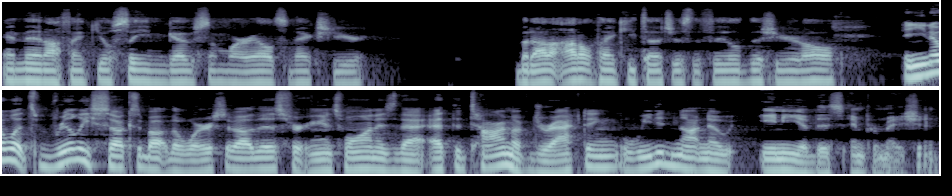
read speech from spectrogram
and then I think you'll see him go somewhere else next year. But I, I don't think he touches the field this year at all. And you know what's really sucks about the worst about this for Antoine is that at the time of drafting, we did not know any of this information.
